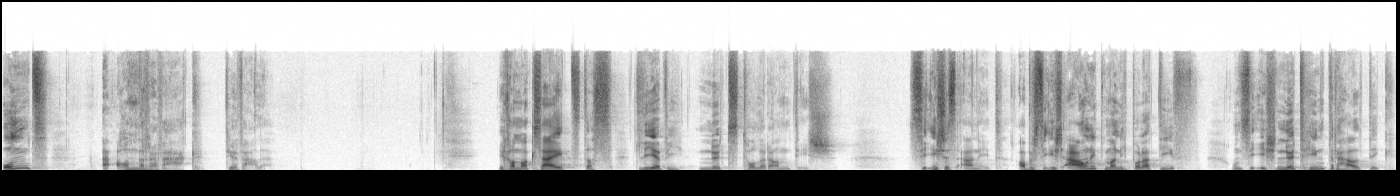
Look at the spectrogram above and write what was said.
und einen anderen Weg wählen. Ich habe mal gesagt, dass die Liebe nicht tolerant ist. Sie ist es auch nicht. Aber sie ist auch nicht manipulativ und sie ist nicht hinterhältig.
